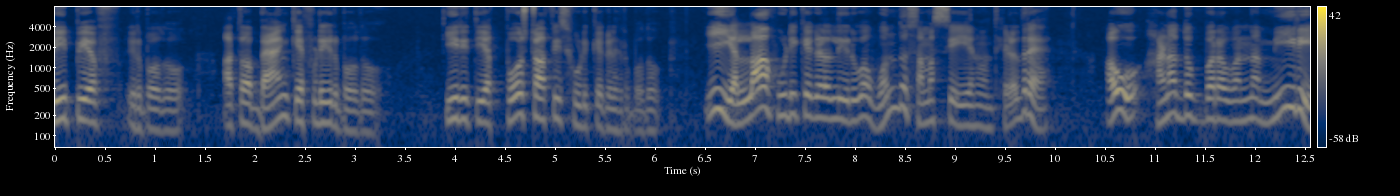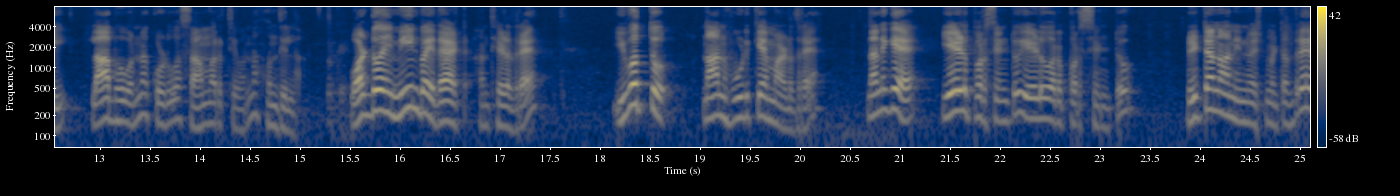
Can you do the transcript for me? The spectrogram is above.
ಪಿ ಪಿ ಎಫ್ ಇರ್ಬೋದು, ಅಥವಾ ಬ್ಯಾಂಕ್ ಎಫ್ ಡಿ ಇರ್ಬೋದು ಈ ರೀತಿಯ ಪೋಸ್ಟ್ ಆಫೀಸ್ ಹೂಡಿಕೆಗಳಿರ್ಬೋದು. ಈ ಎಲ್ಲ ಹೂಡಿಕೆಗಳಲ್ಲಿ ಇರುವ ಒಂದು ಸಮಸ್ಯೆ ಏನು ಅಂತ ಹೇಳಿದ್ರೆ ಅವು ಹಣದುಬ್ಬರವನ್ನು ಮೀರಿ ಲಾಭವನ್ನು ಕೊಡುವ ಸಾಮರ್ಥ್ಯವನ್ನು ಹೊಂದಿಲ್ಲ. What do I mean by that ಅಂತ ಹೇಳಿದ್ರೆ ಇವತ್ತು ನಾನು ಹೂಡಿಕೆ ಮಾಡಿದ್ರೆ ನನಗೆ ಏಳು ಪರ್ಸೆಂಟು ಏಳುವರೆ ಪರ್ಸೆಂಟು ರಿಟರ್ನ್ ಆನ್ ಇನ್ವೆಸ್ಟ್ಮೆಂಟ್ ಅಂದರೆ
